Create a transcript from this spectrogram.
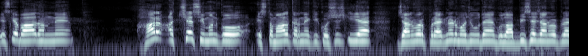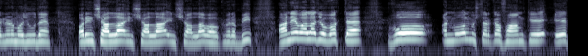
इसके बाद हमने हर अच्छे सीमन को इस्तेमाल करने की कोशिश की है। जानवर प्रेग्नेंट मौजूद हैं, गुलाबी से जानवर प्रेग्नेंट मौजूद हैं, और इन इनशाला इनशाला हुक्म रबी आने वाला जो वक्त है, वो अनमोल मुश्तर फार्म के एक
